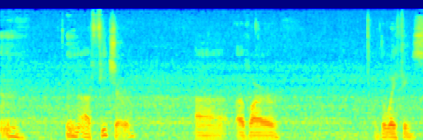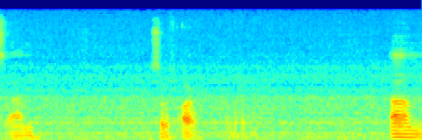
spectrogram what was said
uh, feature uh, of our of the way things. Um, sort of are. Um,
